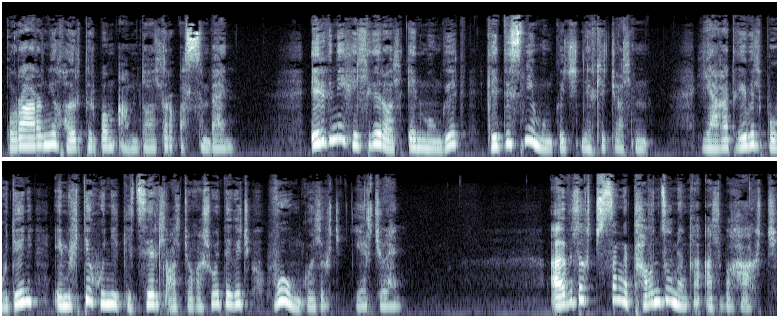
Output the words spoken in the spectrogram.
3.2 тэрбум ам доллар болсон байна. Иргэний хэлгээр бол энэ мөнгийг гэдэсний мөнгө гэж нэрлэж болно. Ягд гэвэл бүгдийг эмэгтэй хүний гисээр л олж байгаа шүү дээ гэж вүү өмгөөлөгч ярьж байна. Авилагчсан 500 мянган алба хаагч.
